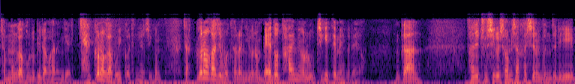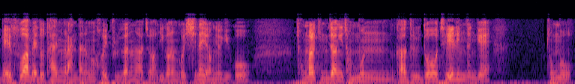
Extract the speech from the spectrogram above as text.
전문가 그룹이라고 하는 게 잘 끊어가고 있거든요, 지금. 자, 끊어가지 못하는 이유는 매도 타이밍을 놓치기 때문에 그래요. 그러니까 사실 주식을 처음 시작하시는 분들이 매수와 매도 타이밍을 안다는 건 거의 불가능하죠. 이거는 거의 신의 영역이고 정말 굉장히 전문가들도 제일 힘든 게 종목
